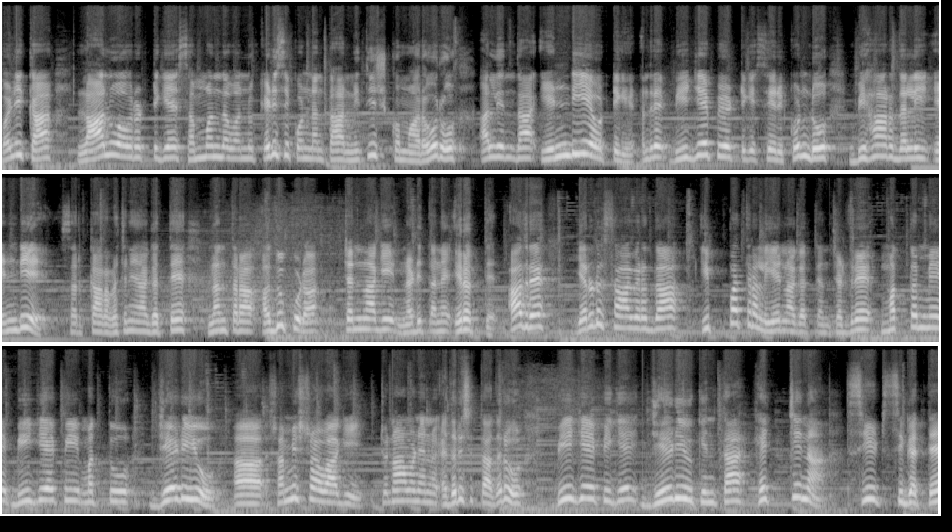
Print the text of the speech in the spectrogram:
ಬಳಿಕ ಲಾಲು ಅವರೊಟ್ಟಿಗೆ ಸಂಬಂಧವನ್ನು ಕೆಡಿಸಿಕೊಂಡಂತಹ ನಿತೀಶ್ ಕುಮಾರ್ ಅವರು ಅಲ್ಲಿಂದ ಎನ್ ಡಿ ಎ ಒಟ್ಟಿಗೆ, ಅಂದರೆ ಬಿ ಜೆ ಪಿ ಒಟ್ಟಿಗೆ ಸೇರಿಕೊಂಡು ಬಿಹಾರದಲ್ಲಿ ಎನ್ ಡಿ ಎ ಸರ್ಕಾರ ರಚನೆಯಾಗತ್ತೆ, ನಂತರ ಅದು ಕೂಡ ಚೆನ್ನಾಗಿ ನಡೀತಾನೆ ಇರುತ್ತೆ. ಆದರೆ ಎರಡು ಸಾವಿರದ ಇಪ್ಪತ್ತರಲ್ಲಿ ಏನಾಗುತ್ತೆ ಅಂತ ಹೇಳಿದ್ರೆ ಮತ್ತೊಮ್ಮೆ ಬಿ ಜೆ ಪಿ ಮತ್ತು ಜೆ ಡಿ ಯು ಸಮ್ಮಿಶ್ರವಾಗಿ ಚುನಾವಣೆಯನ್ನು ಎದುರಿಸುತ್ತಾದರೂ ಬಿ ಜೆ ಪಿಗೆ ಜೆ ಡಿ ಯುಗಿಂತ ಹೆಚ್ಚಿನ ಸೀಟ್ ಸಿಗತ್ತೆ.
